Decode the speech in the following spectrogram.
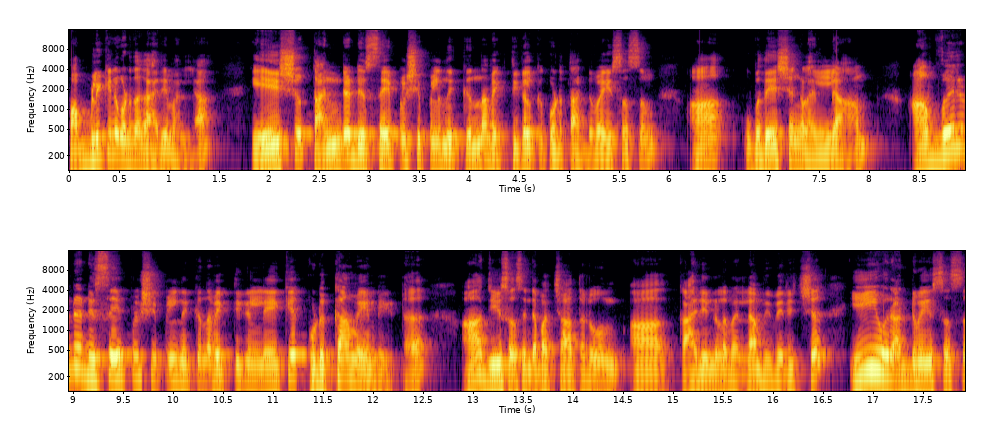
പബ്ലിക്കിന് കൊടുത്ത കാര്യമല്ല. യേശു തന്റെ ഡിസൈപ്പിൾഷിപ്പിൽ നിൽക്കുന്ന വ്യക്തികൾക്ക് കൊടുത്ത അഡ്വൈസസും ആ ഉപദേശങ്ങളെല്ലാം അവരുടെ ഡിസൈപ്പിൾഷിപ്പിൽ നിൽക്കുന്ന വ്യക്തികളിലേക്ക് കൊടുക്കാൻ വേണ്ടിയിട്ട് ആ ജീസസിന്റെ പശ്ചാത്തലവും ആ കാര്യങ്ങളുമെല്ലാം വിവരിച്ച് ഈ ഒരു അഡ്വൈസസ്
